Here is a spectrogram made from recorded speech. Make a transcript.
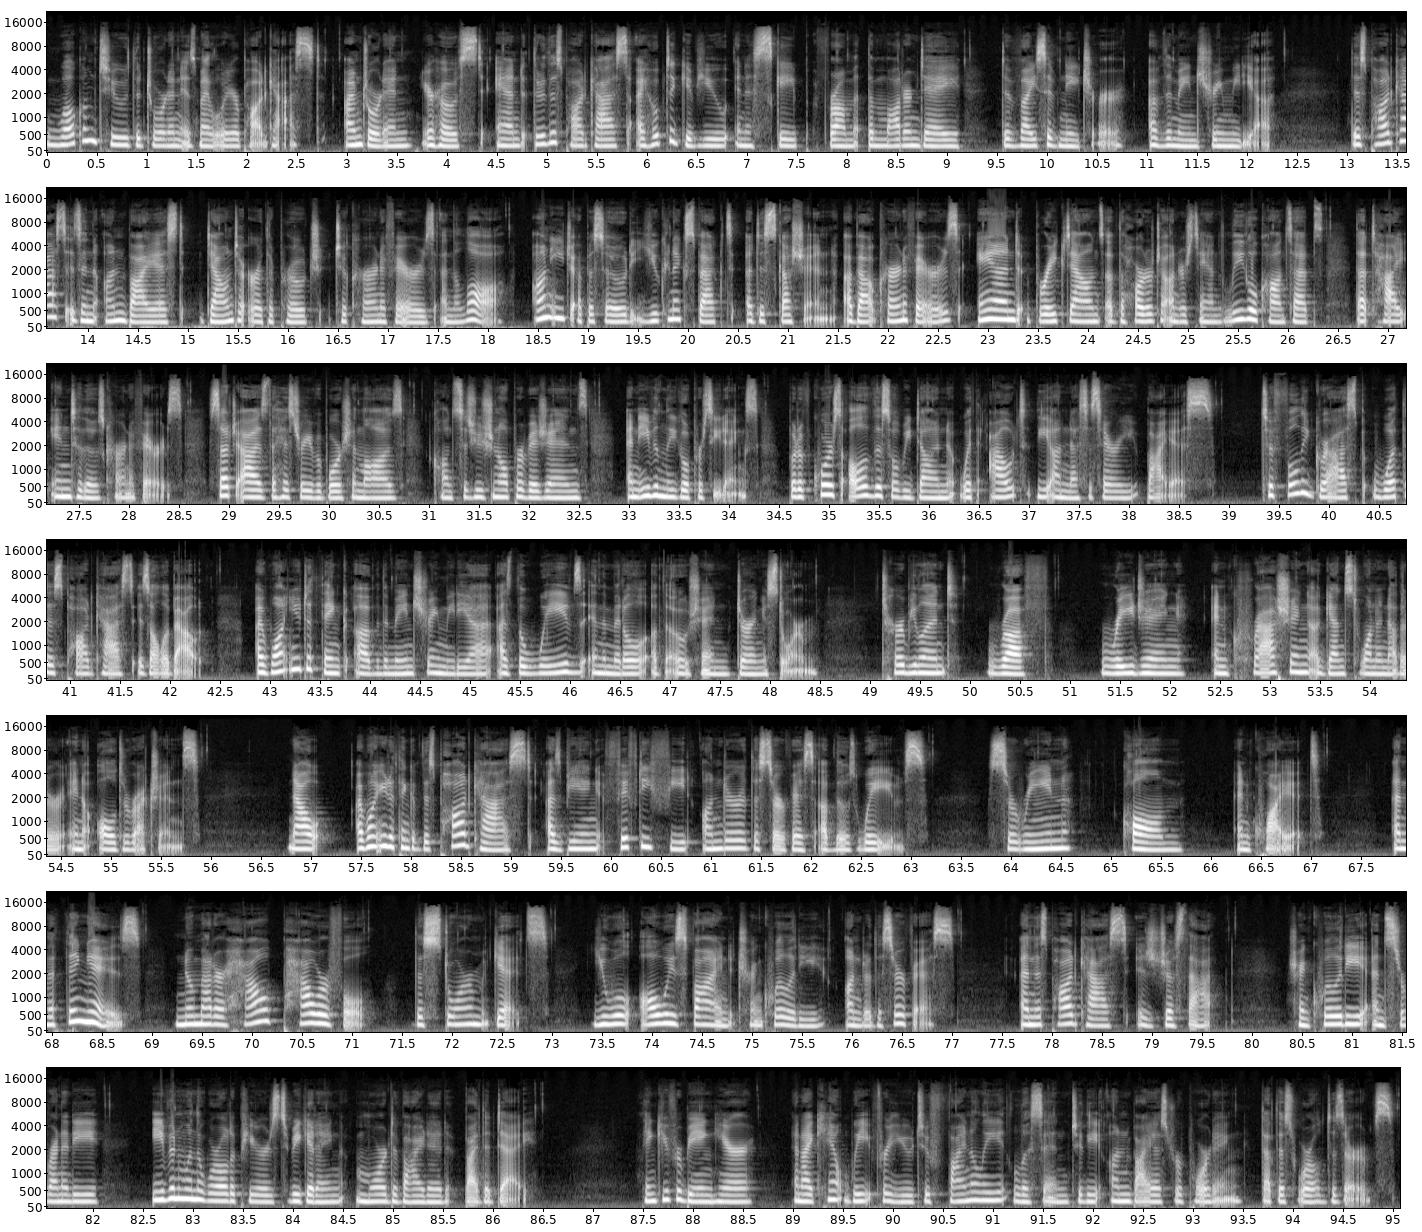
Welcome to the Jordan is My Lawyer podcast. I'm Jordan, your host, and through this podcast, I hope to give you an escape from the modern day divisive nature of the mainstream media. This podcast is an unbiased, down to earth approach to current affairs and the law. On each episode, you can expect a discussion about current affairs and breakdowns of the harder to understand legal concepts that tie into those current affairs, such as the history of abortion laws, constitutional provisions, and even legal proceedings. But of course, all of this will be done without the unnecessary bias. To fully grasp what this podcast is all about, I want you to think of the mainstream media as the waves in the middle of the ocean during a storm turbulent, rough, raging, and crashing against one another in all directions. Now, I want you to think of this podcast as being 50 feet under the surface of those waves, serene, calm, and quiet. And the thing is, no matter how powerful the storm gets, you will always find tranquility under the surface. And this podcast is just that tranquility and serenity, even when the world appears to be getting more divided by the day. Thank you for being here, and I can't wait for you to finally listen to the unbiased reporting that this world deserves.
